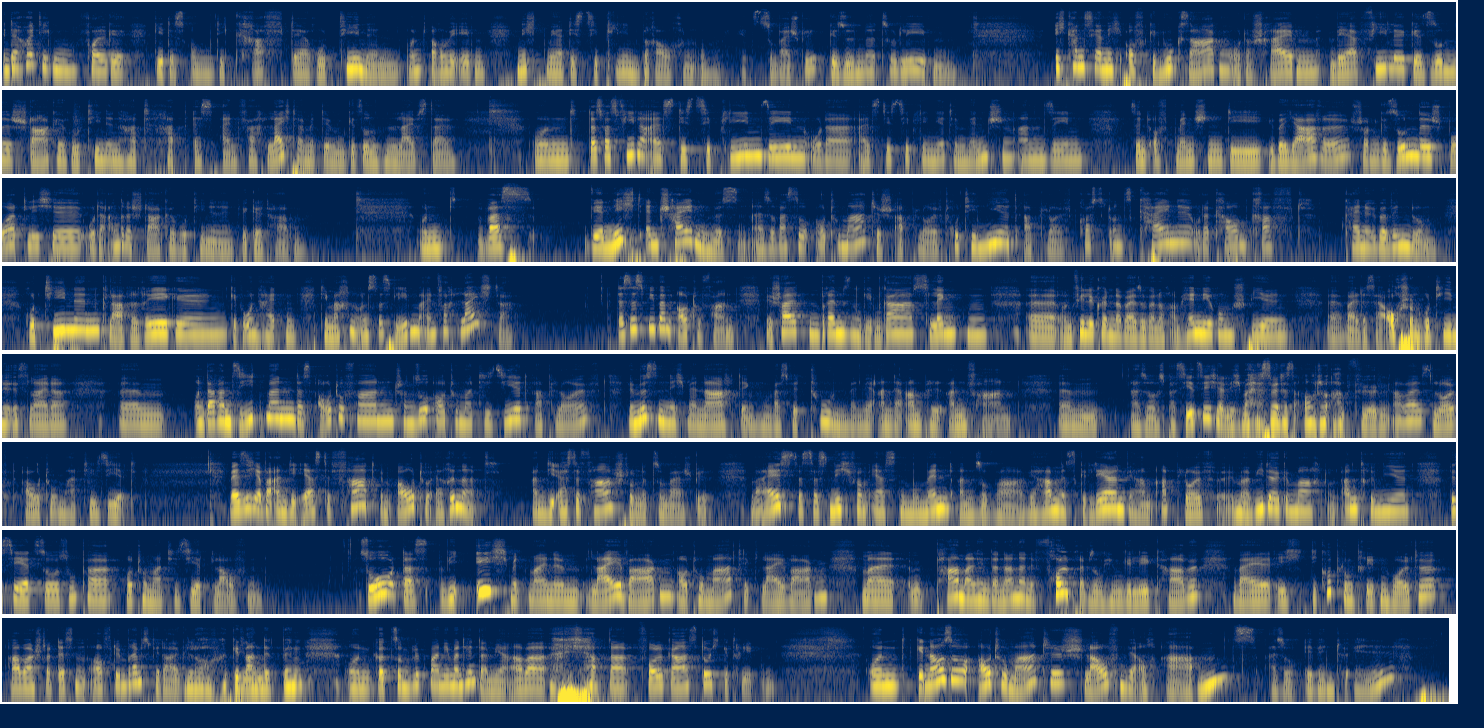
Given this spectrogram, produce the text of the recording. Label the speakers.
Speaker 1: In der heutigen Folge geht es um die Kraft der Routinen und warum wir eben nicht mehr Disziplin brauchen, um jetzt zum Beispiel gesünder zu leben. Ich kann es ja nicht oft genug sagen oder schreiben, wer viele gesunde, starke Routinen hat, hat es einfach leichter mit dem gesunden Lifestyle. Und das, was viele als Disziplin sehen oder als disziplinierte Menschen ansehen, sind oft Menschen, die über Jahre schon gesunde, sportliche oder andere starke Routinen entwickelt haben. Und was wir nicht entscheiden müssen, also was so automatisch abläuft, routiniert abläuft, kostet uns keine oder kaum Kraft, keine Überwindung. Routinen, klare Regeln, Gewohnheiten, die machen uns das Leben einfach leichter. Das ist wie beim Autofahren. Wir schalten, bremsen, geben Gas, lenken äh, und viele können dabei sogar noch am Handy rumspielen, äh, weil das ja auch schon Routine ist leider. Ähm, und daran sieht man, dass Autofahren schon so automatisiert abläuft. Wir müssen nicht mehr nachdenken, was wir tun, wenn wir an der Ampel anfahren. Ähm, also es passiert sicherlich mal, dass wir das Auto abwürgen, aber es läuft automatisiert. Wer sich aber an die erste Fahrt im Auto erinnert, an die erste Fahrstunde zum Beispiel, weiß, dass das nicht vom ersten Moment an so war. Wir haben es gelernt, wir haben Abläufe immer wieder gemacht und antrainiert, bis sie jetzt so super automatisiert laufen so, dass wie ich mit meinem Leihwagen, Automatik-Leihwagen, mal ein paar Mal hintereinander eine Vollbremsung hingelegt habe, weil ich die Kupplung treten wollte, aber stattdessen auf dem Bremspedal gelandet bin. Und Gott zum Glück war niemand hinter mir, aber ich habe da voll Gas durchgetreten. Und genauso automatisch laufen wir auch abends, also eventuell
